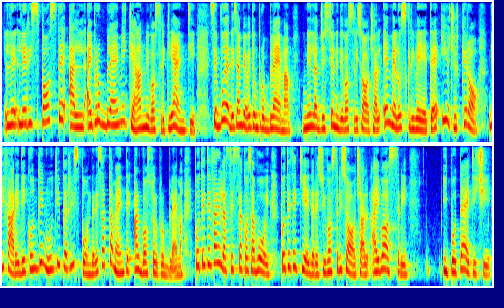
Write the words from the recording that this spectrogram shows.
le, le risposte al, ai problemi che hanno i vostri clienti. Se voi ad esempio avete un problema nella gestione dei vostri social e me lo scrivete, io cercherò di fare dei contenuti per rispondere esattamente al vostro problema. Potete fare la stessa cosa voi, potete chiedere sui vostri social ai vostri ipotetici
